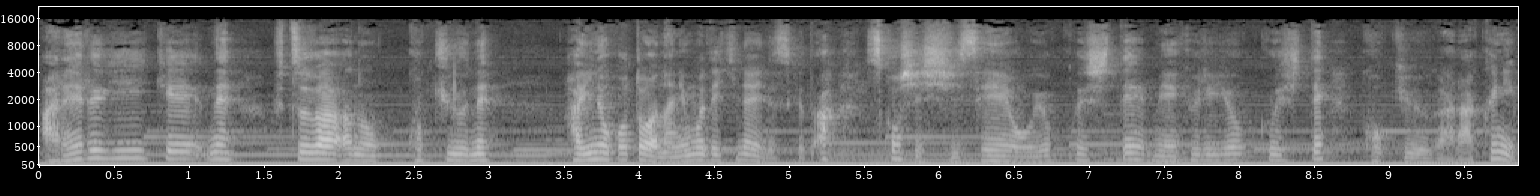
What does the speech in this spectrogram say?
アレルギー系ね普通はあの呼吸ね肺のことは何もできないですけどあ少し姿勢を良くして巡り良くして呼吸が楽に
